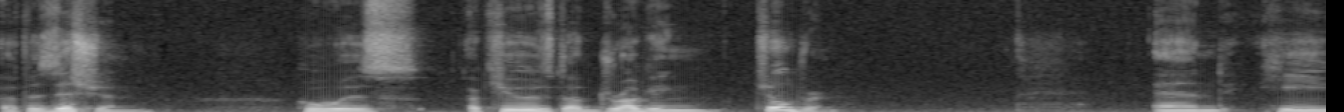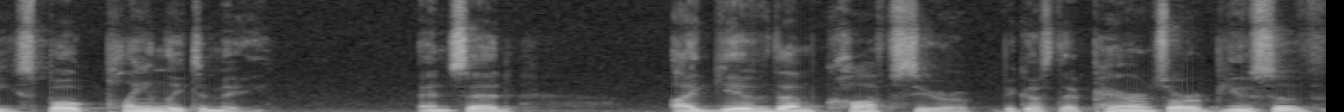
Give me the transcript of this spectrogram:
a physician who was accused of drugging children. And he spoke plainly to me and said, I give them cough syrup because their parents are abusive.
